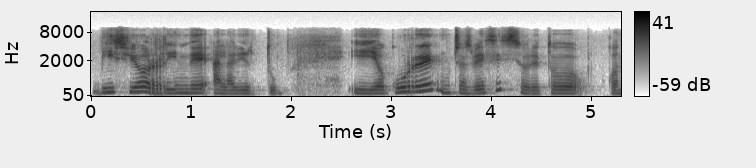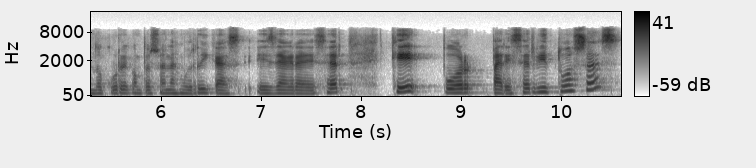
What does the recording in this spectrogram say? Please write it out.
vicio rinde a la virtud. Y ocurre muchas veces, sobre todo cuando ocurre con personas muy ricas, es de agradecer que por parecer virtuosas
